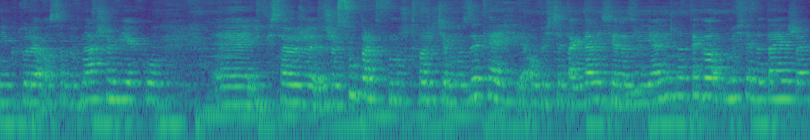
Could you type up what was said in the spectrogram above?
niektóre osoby w naszym wieku i pisały, że, że super, tw- tworzycie muzykę i obyście tak dalej się rozwijali. Dlatego mi się wydaje, że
